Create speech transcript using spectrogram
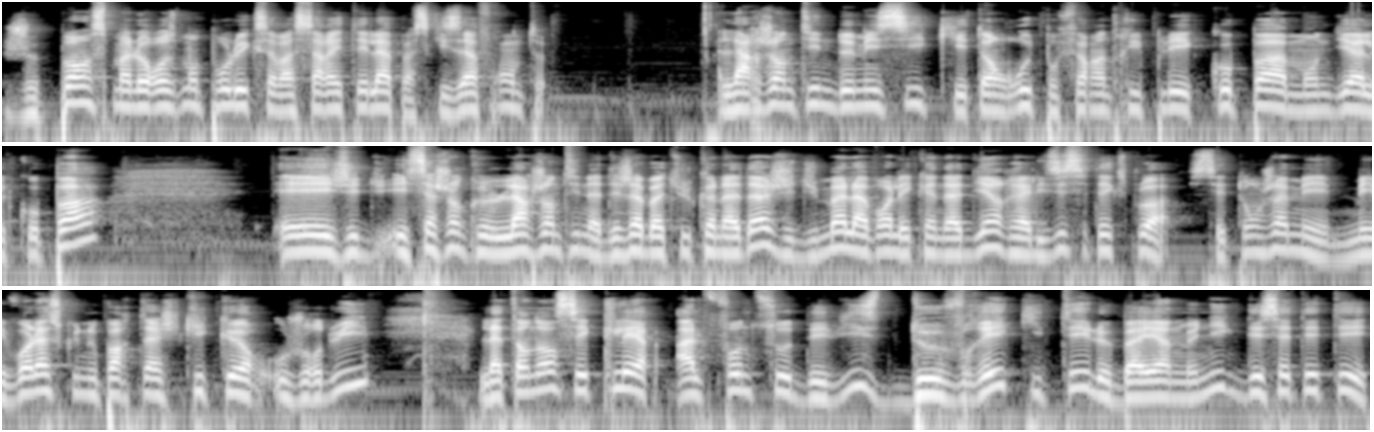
Je pense malheureusement pour lui que ça va s'arrêter là parce qu'ils affrontent l'Argentine de Messi qui est en route pour faire un triplé Copa Mondial Copa. Et, sachant que l'Argentine a déjà battu le Canada, j'ai du mal à voir les Canadiens réaliser cet exploit. Sait-on jamais. Mais voilà ce que nous partage Kicker aujourd'hui. La tendance est claire. Alfonso Davis devrait quitter le Bayern Munich dès cet été.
